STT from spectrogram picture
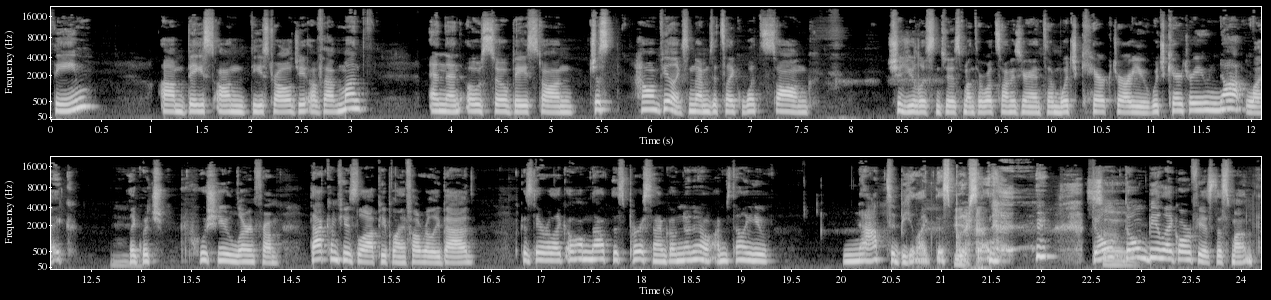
theme um, based on the astrology of that month. And then also based on just how I'm feeling. Sometimes it's like, what song should you listen to this month or what song is your anthem? Which character are you? Which character are you not like? Like which who should you learn from? That confused a lot of people and i felt really bad because they were like oh i'm not this person. I go no no no, i'm telling you not to be like this person. Don't So- don't be like orpheus this month.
